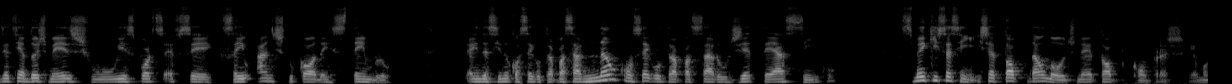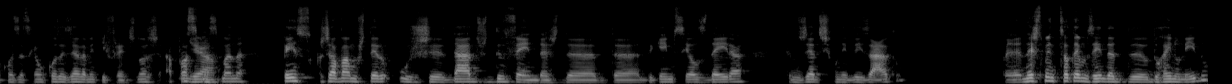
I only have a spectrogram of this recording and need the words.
já tinha dois meses, o eSports FC que saiu antes do COD em setembro ainda assim não consegue ultrapassar, não consegue ultrapassar o GTA V. Se bem que isto assim, isto é top downloads, né? top compras. É uma coisa, são coisas geralmente diferentes. Nós, a próxima yeah. semana, penso que já vamos ter os dados de vendas de, de, de Game Sales Data que nos é disponibilizado. Uh, neste momento só temos ainda de, do Reino Unido,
